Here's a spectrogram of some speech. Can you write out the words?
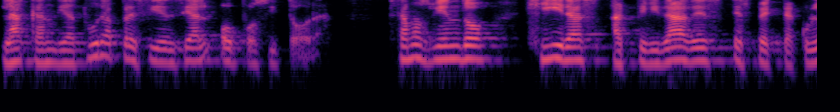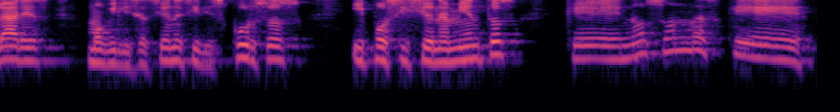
La candidatura presidencial opositora. Estamos viendo giras, actividades espectaculares, movilizaciones y discursos y posicionamientos que no son más que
